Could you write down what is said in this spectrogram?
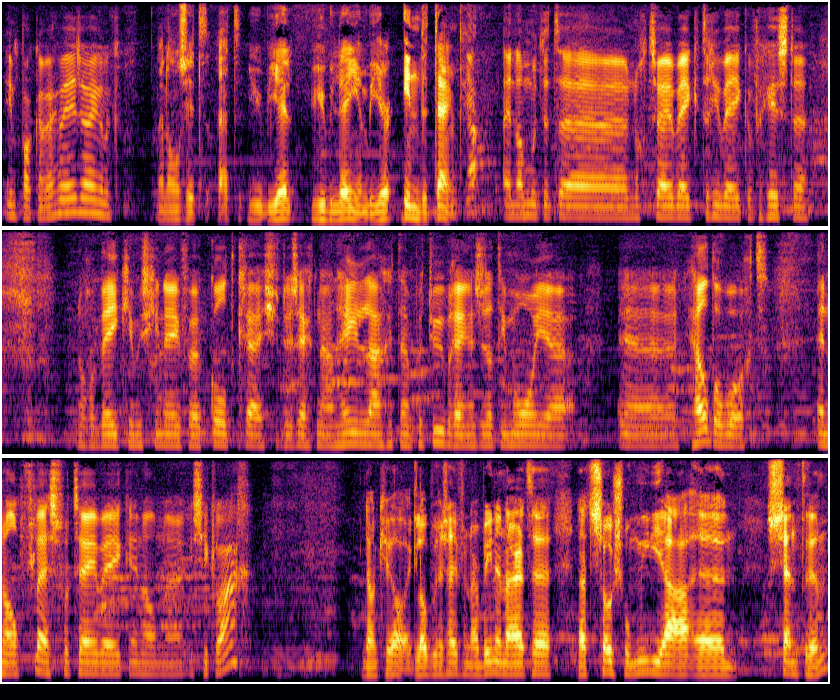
inpakken en wegwezen eigenlijk. En dan zit het jubileumbier in de tank. Ja. En dan moet het nog twee weken, drie weken vergisten. Nog een weekje misschien even cold crashen. Dus echt naar een hele lage temperatuur brengen. Zodat die mooi helder wordt. En dan op fles voor twee weken en dan is hij klaar. Dankjewel. Ik loop weer eens even naar binnen naar het, naar het social media centrum.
